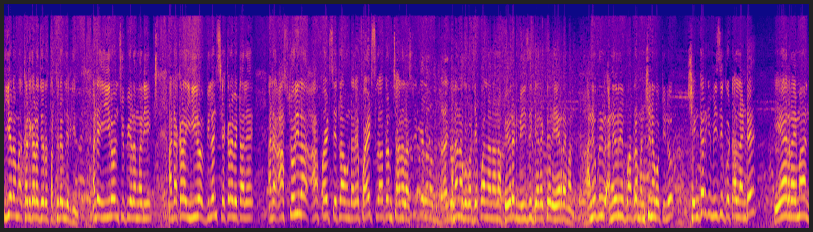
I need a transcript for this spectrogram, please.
తీయడం అక్కడిక్కడ జర తప్పడం జరిగింది. అంటే హీరోని చూపించడం కానీ అంటే అక్కడ హీరో విలన్స్ ఎక్కడ పెట్టాలి? అంటే ఆ స్టోరీలో ఆ ఫైట్స్ ఎట్లా ఉండాలి? ఫైట్స్ మాత్రం చాలా నాకు ఒకటి చెప్పాలి నా favourite music director AR Rahman Anirudh Anirudh మాత్రం మంచిగా కొట్టిండు. శంకర్కి మ్యూజిక్ కొట్టాలంటే ఏఆర్ రెహమాన్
